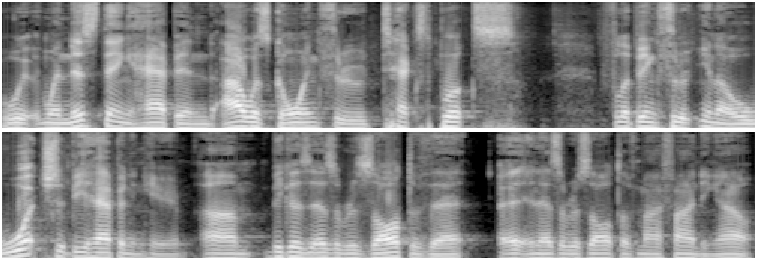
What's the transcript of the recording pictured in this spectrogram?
When this thing happened, I was going through textbooks, flipping through, you know, what should be happening here. Um, because as a result of that, uh, and as a result of my finding out,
